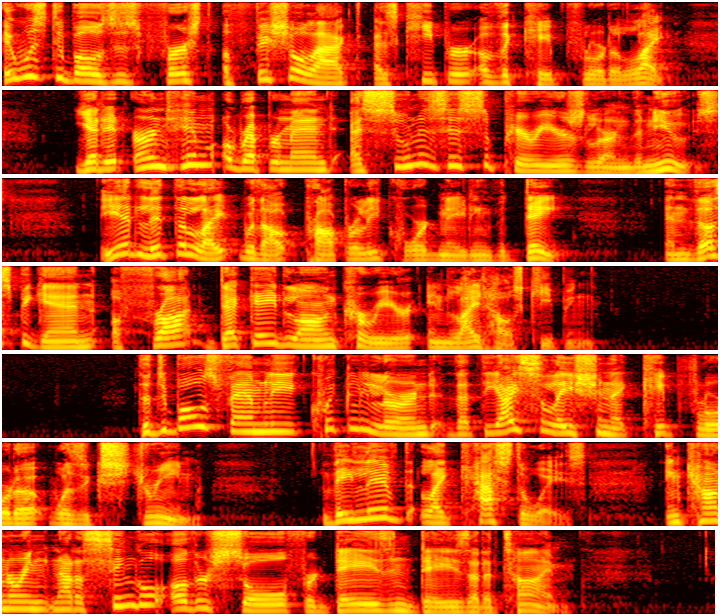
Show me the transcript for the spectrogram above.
It was DuBose's first official act as keeper of the Cape Florida Light, yet it earned him a reprimand as soon as his superiors learned the news. He had lit the light without properly coordinating the date, and thus began a fraught decade long career in lighthouse keeping. The DuBose family quickly learned that the isolation at Cape Florida was extreme. They lived like castaways, encountering not a single other soul for days and days at a time.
